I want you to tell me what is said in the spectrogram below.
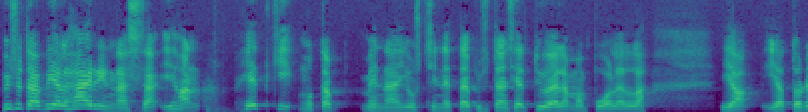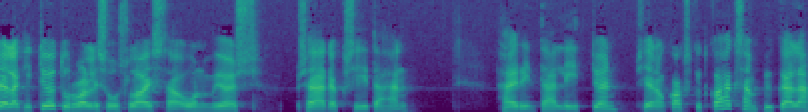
pysytään vielä häirinnässä ihan hetki, mutta mennään just sinne tai pysytään siellä työelämän puolella. Ja, ja todellakin työturvallisuuslaissa on myös säädöksiä tähän häirintään liittyen. Siellä on 28 pykälä,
